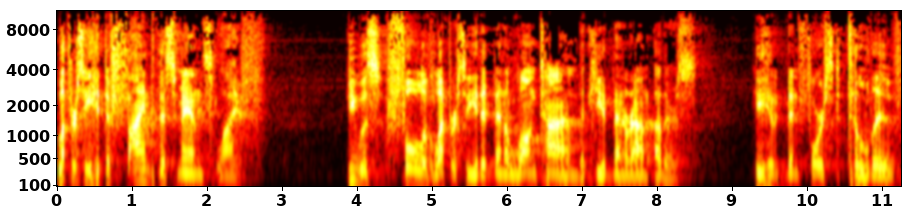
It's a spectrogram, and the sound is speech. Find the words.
Leprosy had defined this man's life. He was full of leprosy. It had been a long time that he had been around others. He had been forced to live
